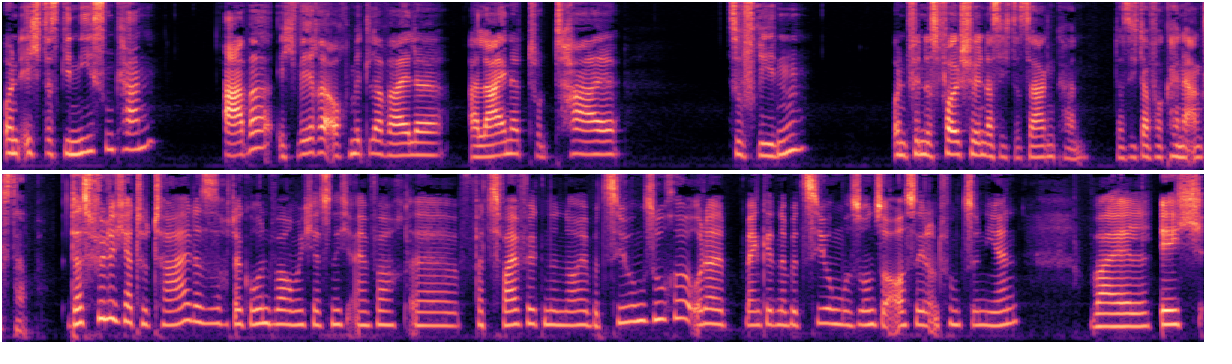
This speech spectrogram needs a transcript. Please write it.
und ich das genießen kann. Aber ich wäre auch mittlerweile alleine total zufrieden und finde es voll schön, dass ich das sagen kann, dass ich davor keine Angst habe. Das fühle ich ja total. Das ist auch der Grund, warum ich jetzt nicht einfach äh, verzweifelt eine neue Beziehung suche oder denke, eine Beziehung muss so und so aussehen und funktionieren, weil ich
